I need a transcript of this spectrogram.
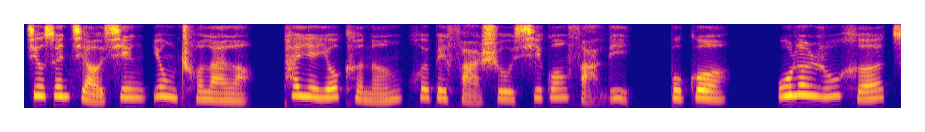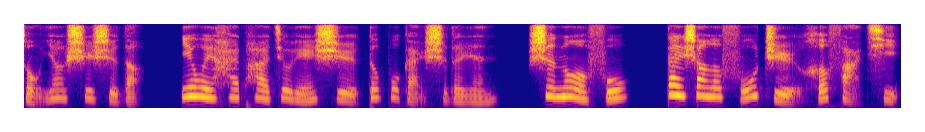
就算侥幸用出来了，他也有可能会被法术吸光法力。不过无论如何，总要试试的。因为害怕就连试都不敢试的人是懦夫，带上了符纸和法器，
